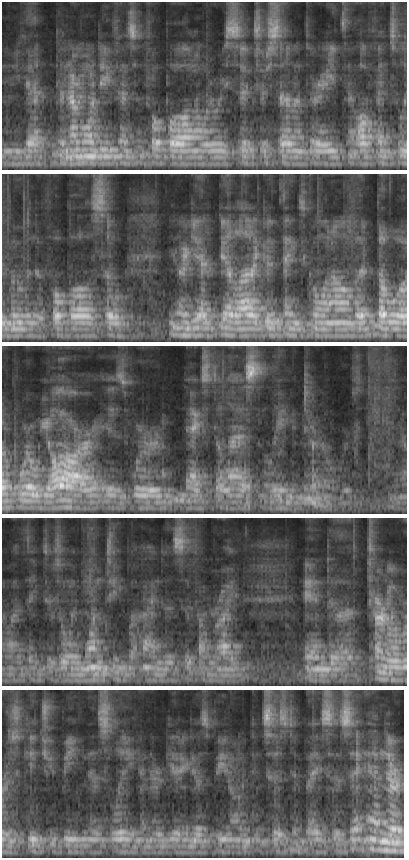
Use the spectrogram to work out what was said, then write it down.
you, got the number one defense in football, and are we, sixth or seventh or eighth, and offensively moving the football. So, you know, you got, got a lot of good things going on, but but where, where we are is we're next to last in the league in turnovers. You know, I think there's only one team behind us, if I'm right and uh, turnovers get you beat in this league, and they're getting us beat on a consistent basis. And they're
